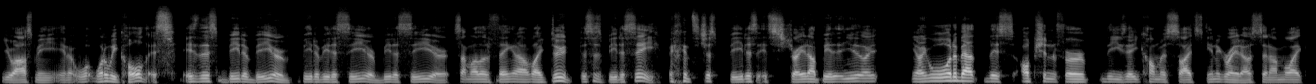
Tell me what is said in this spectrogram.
you asked me, you know, what, what do we call this? Is this B2B or B2B2C or B2C or some other thing? And I'm like, dude, this is B2C. It's just B2C. It's straight up B2C. You're like, you're like, well, what about this option for these e-commerce sites to integrate us? And I'm like,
